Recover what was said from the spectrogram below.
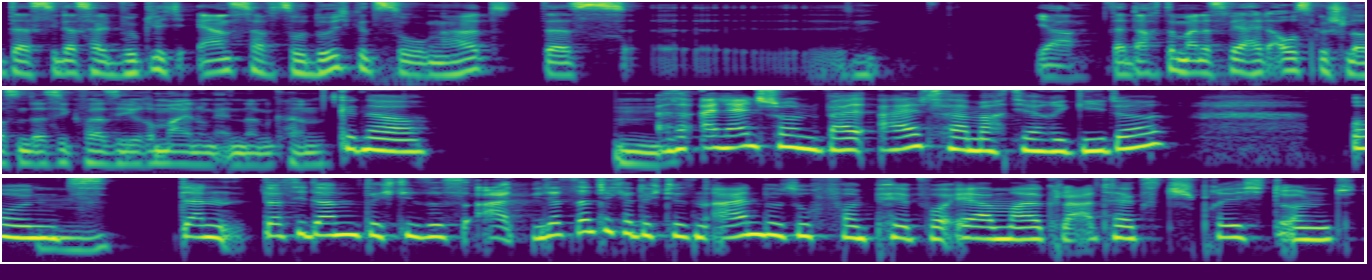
dass sie das halt wirklich ernsthaft so durchgezogen hat, dass äh, ja, da dachte man, es wäre halt ausgeschlossen, dass sie quasi ihre Meinung ändern kann. Genau. Mhm. Also allein schon, weil Alter macht ja rigide und Mhm. dann, dass sie dann durch dieses, letztendlich ja durch diesen einen Besuch von Pip, wo er mal Klartext spricht und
